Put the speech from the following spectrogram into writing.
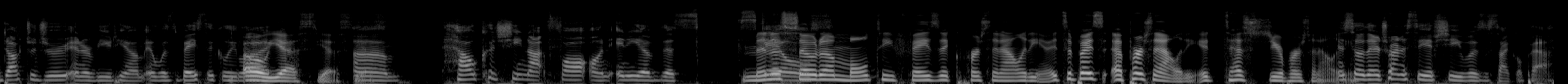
Dr. Drew interviewed him and was basically like, oh yes, yes, yes. um, how could she not fall on any of the s- Minnesota scales? multiphasic personality. It's a base, a personality. It tests your personality. And so they're trying to see if she was a psychopath,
